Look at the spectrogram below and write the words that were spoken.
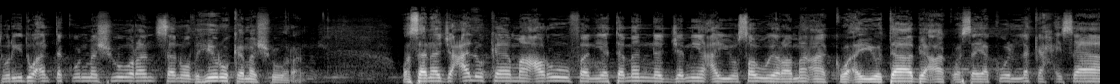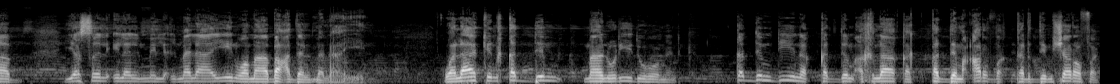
تريد أن تكون مشهورا؟ سنظهرك مشهورا. وسنجعلك معروفا يتمنى الجميع أن يصور معك وأن يتابعك وسيكون لك حساب يصل إلى الملايين وما بعد الملايين. ولكن قدم ما نريده منك. قدم دينك قدم أخلاقك قدم عرضك قدم شرفك.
